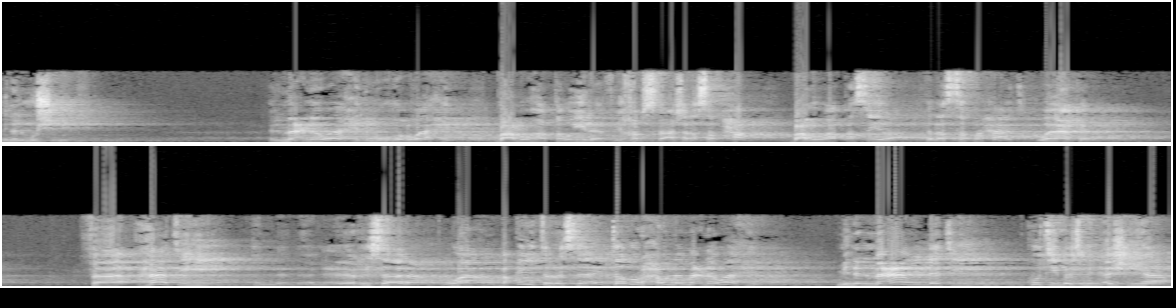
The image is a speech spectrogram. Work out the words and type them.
من المشرك. المعنى واحد موضوع واحد بعضها طويلة في 15 صفحة بعضها قصيرة ثلاث صفحات وهكذا. فهذه الرسالة وبقية الرسائل تدور حول معنى واحد. من المعاني التي كتبت من أجلها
